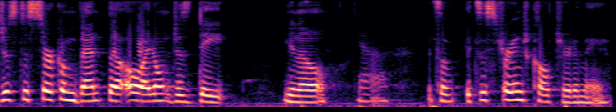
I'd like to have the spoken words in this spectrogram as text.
just to circumvent the oh, I don't just date, you know. Yeah. It's a it's a strange culture to me.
